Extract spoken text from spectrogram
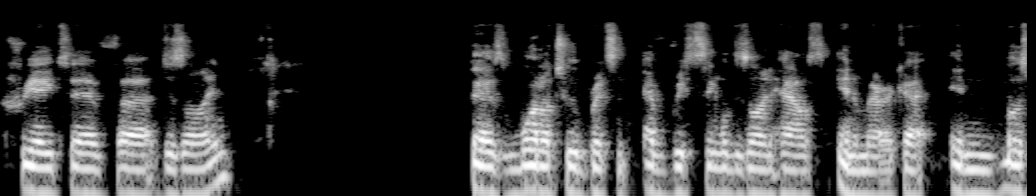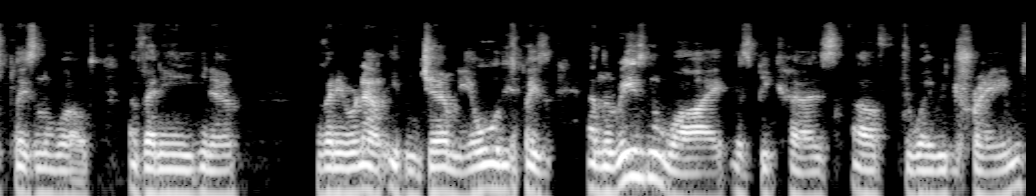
creative uh, design. There's one or two Brits in every single design house in America, in most places in the world of any you know of any renown, even Germany, all these places. And the reason why is because of the way we trained,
